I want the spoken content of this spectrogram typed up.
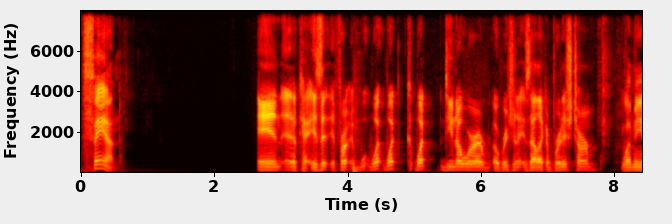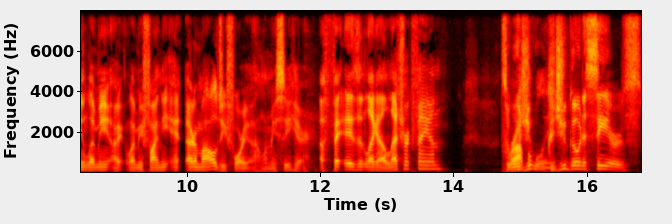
fan. And okay, is it for what what what do you know where it originate? Is that like a British term? Let me let me I, let me find the etymology for you. Let me see here. A fa- is it like an electric fan? So would you could you go to Sears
